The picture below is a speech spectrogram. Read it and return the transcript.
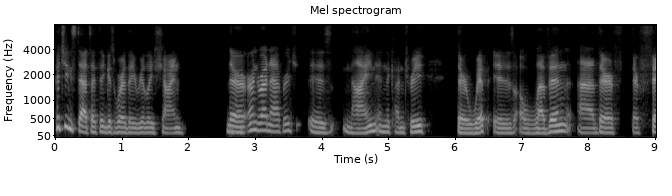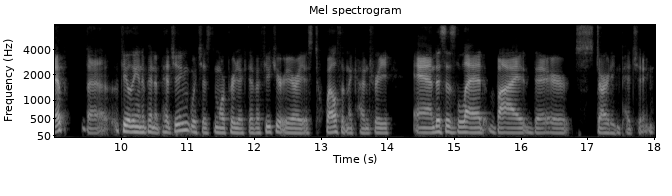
pitching stats, I think, is where they really shine. Their earned run average is nine in the country. Their WHIP is 11. Uh, their their FIP the fielding independent pitching, which is more predictive. A future ERA is 12th in the country, and this is led by their starting pitching.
